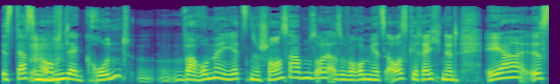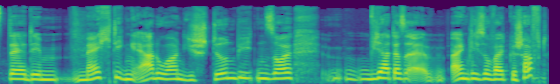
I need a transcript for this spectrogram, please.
Ist das mhm. auch der Grund, warum er jetzt eine Chance haben soll? Also warum jetzt ausgerechnet er ist, der dem mächtigen Erdogan die Stirn bieten soll? Wie hat das äh, eigentlich so weit geschafft?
